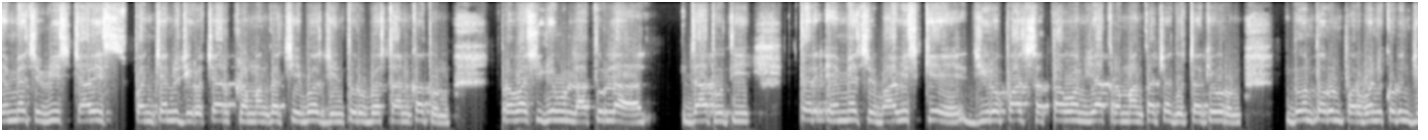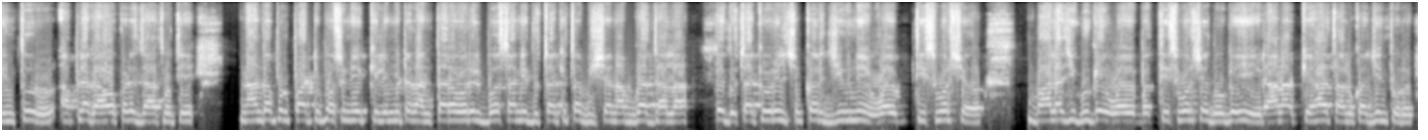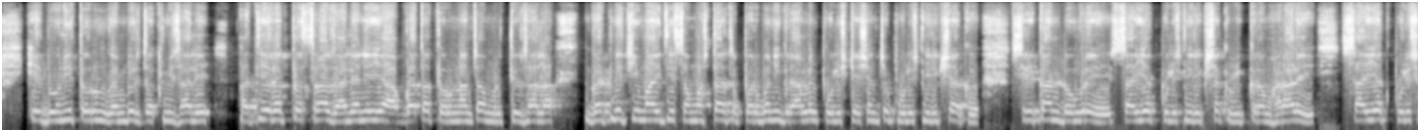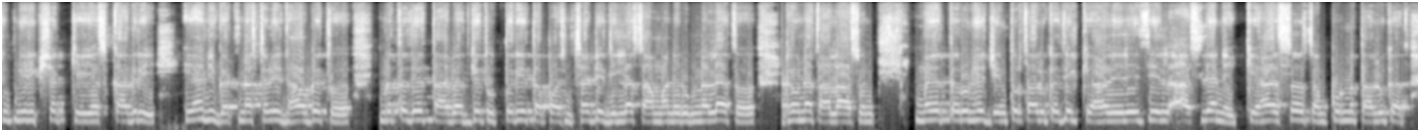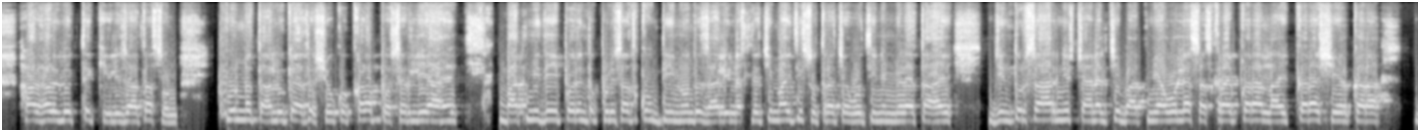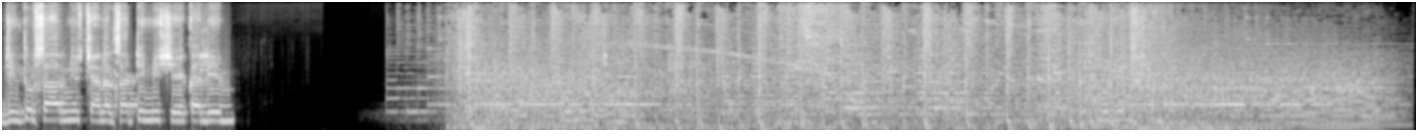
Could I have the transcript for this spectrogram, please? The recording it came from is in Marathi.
एम एच वीस चाळीस पंच्याण्णव झिरो चार क्रमांकाची बस जिंतूर बस स्थानकातून प्रवासी घेऊन लातूरला जात होती. तर एम एच बावीस के झिरो पाच सत्तावन्न या क्रमांकाच्या दुचाकीवरून दोन तरुण परभणीकडून जिंतूर आपल्या गावाकडे जात होते. नांदापूर पाटीपासून एक किलोमीटर अंतरावरील बस आणि दुचाकीचा भीषण अपघात झाला. दुचाकीवरील शंकर जीवने वय तीस वर्ष बालाजी गुगे वय बत्तीस वर्ष दोघेही राहणार केहाळ तालुका जिंतूर. हे दोन्ही तरुण गंभीर जखमी झाले. अति रक्तस्राव झाल्याने या अपघातात तरुणांचा मृत्यू झाला. घटनेची माहिती समजताच परभणी ग्रामीण पोलीस स्टेशनचे पोलीस निरीक्षक श्रीकांत डोंगरे सहाय्यक पोलीस निरीक्षक विक्रम हराळे सहाय्यक पोलीस उपनिरीक्षक के एस कादरी यांनी घटनास्थळी धाव घेत मृतदेह ताब्यात घेत उत्तरीय तपासणीसाठी जिल्हा सामान्य रुग्णालयात ठेवण्यात आला असून मयत तरुण हे जिंतूर तालुक्यातील केहाळ येथील असल्याने केहाळसह संपूर्ण तालुक्यात हळहळ व्यक्त केली जात असून पूर्ण तालुक्यात शोककळा पसरली आहे. बातमी देईपर्यंत पोलिसात कोणतीही नोंद झाली नसल्याची माहिती सूत्राच्या वतीने मिळत आहे. जिंतूर सहार न्यूज चॅनलची बातमी आवडल्यास सबस्क्राईब करा लाईक करा शेअर करा. जिंतूर सहार न्यूज चॅनलसाठी मी शेख अलीम you.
